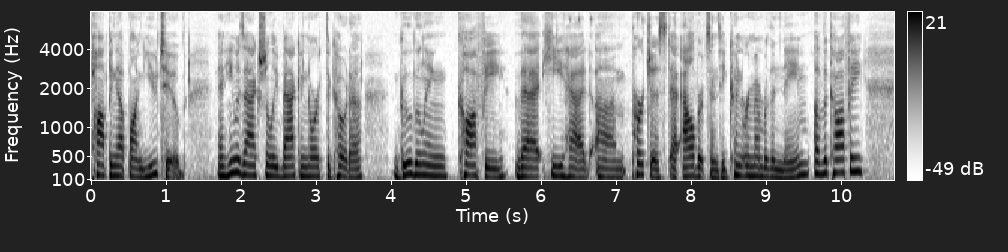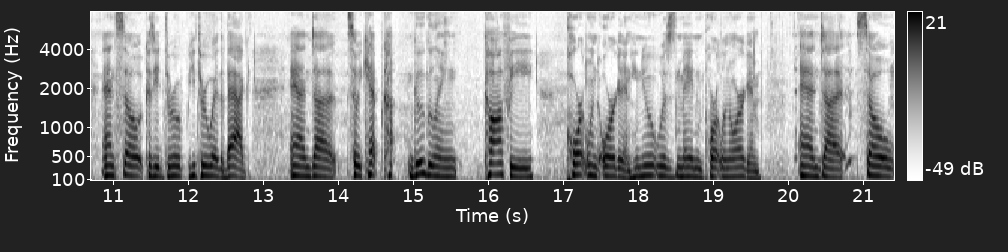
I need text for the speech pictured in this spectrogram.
popping up on YouTube. And he was actually back in North Dakota. Googling coffee that he had um, purchased at Albertsons. He couldn't remember the name of the coffee, and so because he threw he threw away the bag, and uh, so he kept co- googling coffee, Portland, Oregon. He knew it was made in Portland, Oregon, and uh, so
